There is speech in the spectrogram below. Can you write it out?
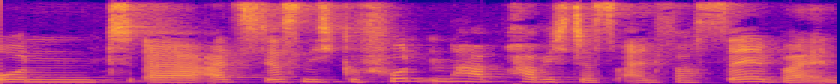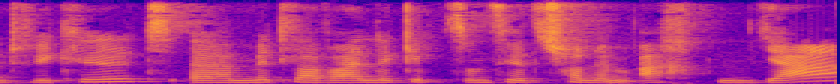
Und äh, als ich das nicht gefunden habe, habe ich das einfach selber entwickelt. Äh, mittlerweile gibt's uns jetzt schon im achten Jahr.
